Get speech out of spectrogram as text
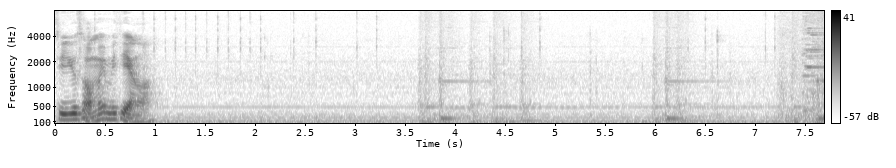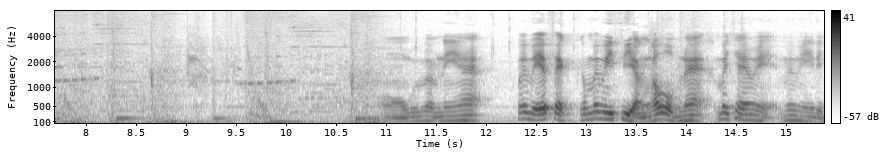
สกิลสองไม่มีเสียงหรอ แบบนี้ฮะ ไม่มีเอฟเฟกต์ก็ไม่มีเสียงครับผมนะไม่ใช่ไม่ไม่มีดิ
